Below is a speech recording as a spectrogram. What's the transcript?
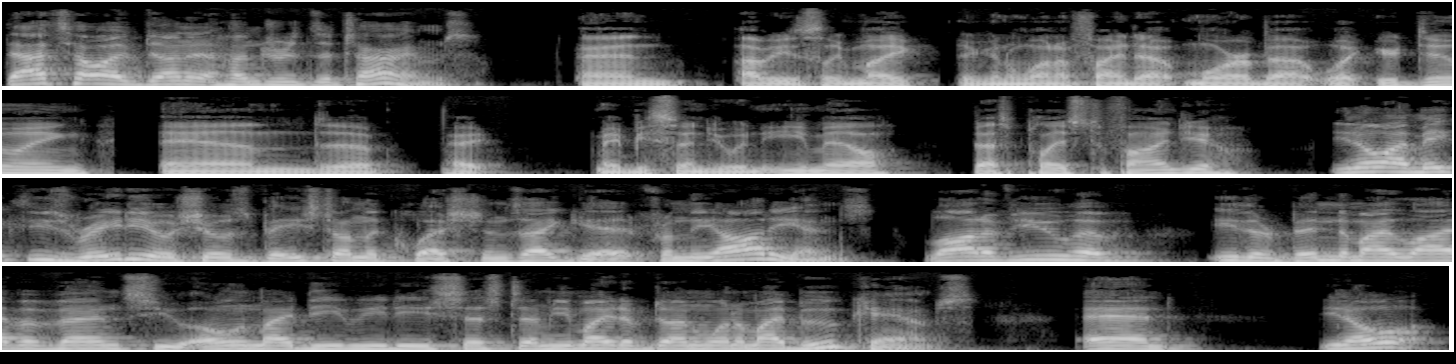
That's how I've done it hundreds of times. And obviously, Mike, they're going to want to find out more about what you're doing and uh, hey, maybe send you an email. Best place to find you? You know, I make these radio shows based on the questions I get from the audience. A lot of you have either been to my live events, you own my DVD system, you might have done one of my boot camps. And, you know,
